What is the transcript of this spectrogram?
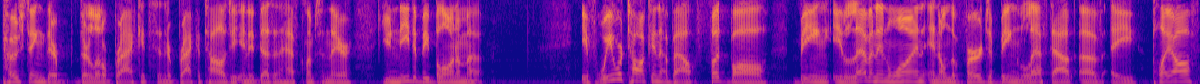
posting their their little brackets and their bracketology and it doesn't have Clemson there, you need to be blowing them up. If we were talking about football being 11 and 1 and on the verge of being left out of a playoff,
